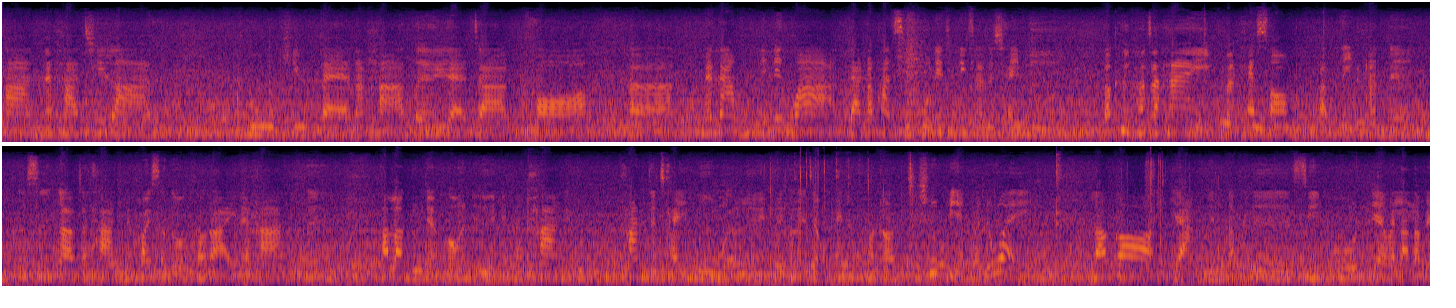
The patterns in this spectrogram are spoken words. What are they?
ทานนะคะที่ร้าน บูคิวแต่นะคะเตยอยากจะขอออแนะนำนิดนึงว่าการมาทานซีฟู้ดในที่นี่เราจะใช้มือก็คือเขาจะให้มาแค่ซ่อมพลาสติกอันนึงซึ่งเราจะทานไม่ค่อยสะดวกเท่าไหร่นะคะ ซึ่งถ้าเราดูอย่างโต๊ะอื่นๆเนี่ยข้างๆเนี่ยทุกท่านจะใช้มือหมดเลยเตยก็เลยจะให้ทุกคนเอาทิชชู่เปียกมาด้วย แล้วก็อีกอย่างหนึ่งก็คือซีฟู้ดเนี่ยเวลาเราไป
